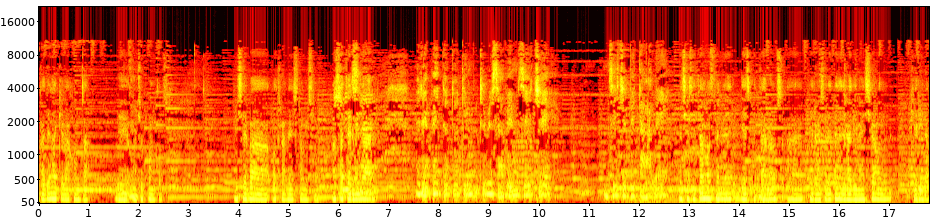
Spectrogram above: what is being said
Cadena que la junta de 8 puntos. Y se va otra vez lo mismo. Hasta terminar. să Repetă tot timpul, trebuie să avem 10, 10 petale. Necesitamos tener 10 pétalos, ah, pero eso depende de la dimensión querida.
